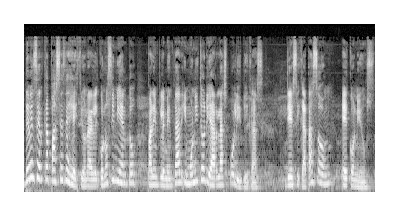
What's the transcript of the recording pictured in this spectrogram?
deben ser capaces de gestionar el conocimiento para implementar y monitorear las políticas. Jessica Tazón, Econews.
